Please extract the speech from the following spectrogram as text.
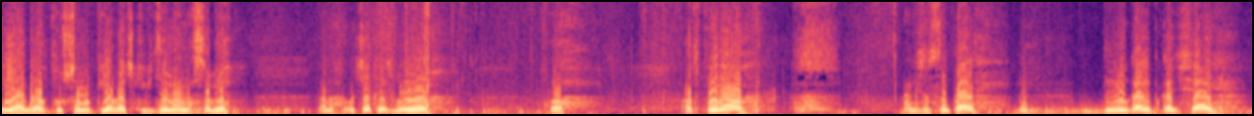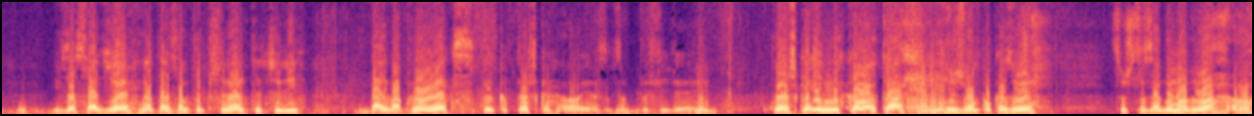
I ja go opuszczam o pijaweczki, widzę ma na sobie. Dobra, uciekaj z bólu. O, odpłynął. Także super. Druga rybka dzisiaj. I w zasadzie na ten sam typ przynęty, czyli Daiwa Prorex, tylko w troszkę, o Jezu, co tu się dzieje. Troszkę innych kolorkach. Już Wam pokazuję, cóż to za guma była. O,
